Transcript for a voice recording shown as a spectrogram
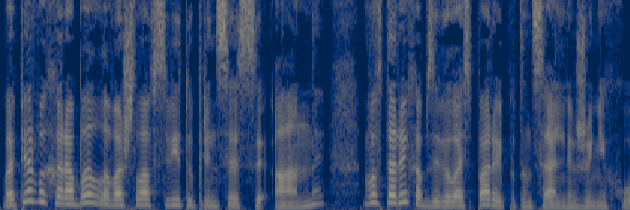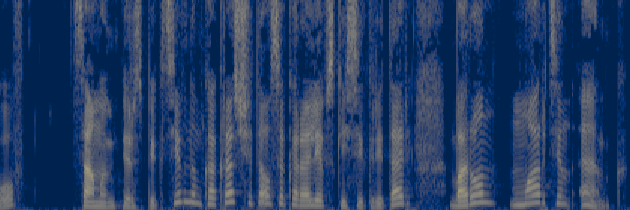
во-первых, Арабелла вошла в свиту принцессы Анны, во-вторых, обзавелась парой потенциальных женихов. Самым перспективным как раз считался королевский секретарь барон Мартин Энг.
